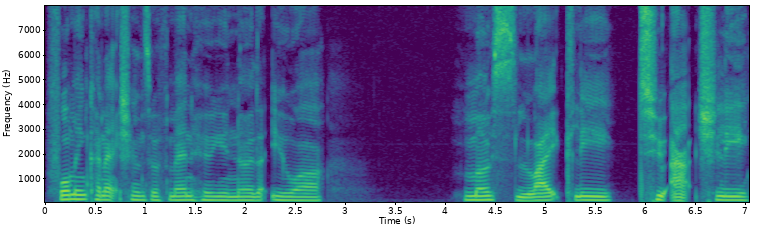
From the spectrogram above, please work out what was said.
forming connections with men who you know that you are most likely to actually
